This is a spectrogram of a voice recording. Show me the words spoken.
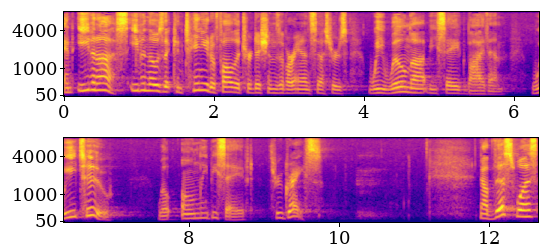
And even us, even those that continue to follow the traditions of our ancestors, we will not be saved by them. We too will only be saved through grace. Now, this was,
